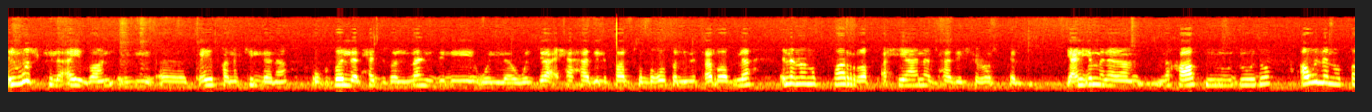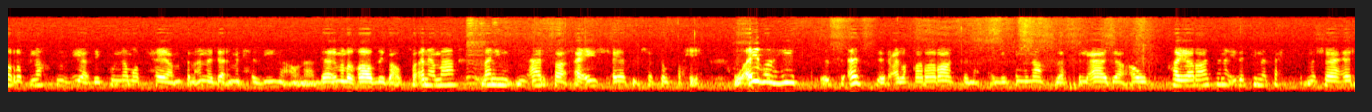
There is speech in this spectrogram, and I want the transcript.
المشكلة أيضا اللي آه، تعيقنا كلنا وفي ظل الحجر المنزلي والجائحة هذه اللي صارت الضغوط اللي نتعرض له إننا نتصرف أحيانا بهذه الشعور السلبي. يعني إما نخاف من وجوده أو اننا نتطرف ناخذه زيادة يكون نمط حياة مثلا أنا دائما حزينة أو أنا دائما غاضبة فأنا ما ماني عارفة أعيش حياتي بشكل صحيح. وأيضا هي تأثر على قراراتنا اللي في مناسبه في العادة أو خياراتنا إذا كنا تحت مشاعر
